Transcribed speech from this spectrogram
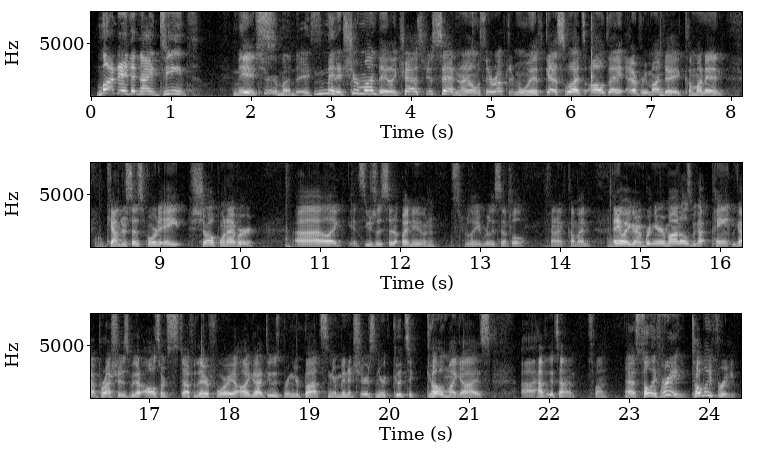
Monday the 19th. Miniature It's- Mondays. Miniature Monday, like Chaz just said, and I almost interrupted him with. Guess what? It's all day, every Monday. Come on in. Calendar says four to eight. Show up whenever. Uh, like it's usually set up by noon. It's really, really simple. Kind of come in. Anyway, you're gonna bring your models. We got paint. We got brushes. We got all sorts of stuff there for you. All you gotta do is bring your butts and your miniatures, and you're good to go, my guys. Uh, have a good time. It's fun. Yeah, it's totally free. Totally free.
